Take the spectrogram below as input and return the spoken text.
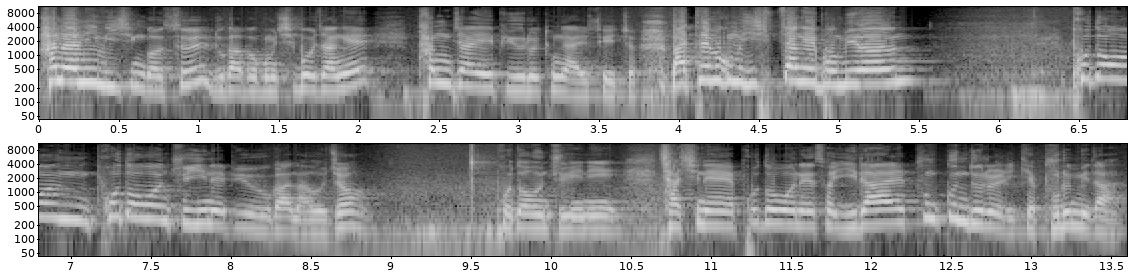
하나님이신 것을 누가복음 15장의 탕자의 비유를 통해 알 수 있죠. 마태복음 20장에 보면 포도원 포도원 주인의 비유가 나오죠. 포도원 주인이 자신의 포도원에서 일할 품꾼들을 이렇게 부릅니다.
